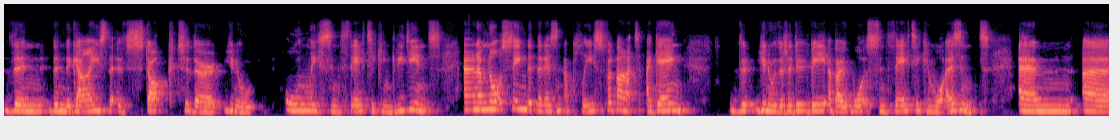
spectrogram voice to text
than than the guys that have stuck to their you know only synthetic ingredients. And i'm not saying that there isn't a place for that. Again the, you know there's a debate about what's synthetic and what isn't. Um, uh,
